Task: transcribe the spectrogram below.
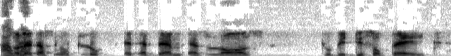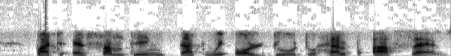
I so let us not look at, at them as laws to be disobeyed, but as something that we all do to help ourselves.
